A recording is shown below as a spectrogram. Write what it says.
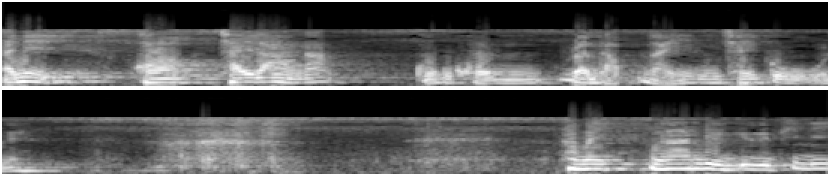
อันนี้พอใช้ล้างห้องน้ำกูคนระดับไหนมึงใช้กูเนี่ย ทำไมงานอื่นๆที่ดี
